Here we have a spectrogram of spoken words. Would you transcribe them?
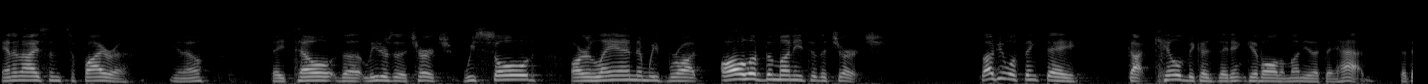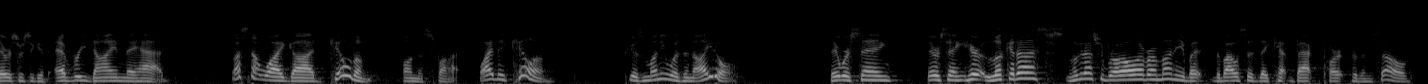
Ananias and Sapphira, you know, they tell the leaders of the church, We sold our land and we've brought all of the money to the church. A lot of people think they got killed because they didn't give all the money that they had, that they were supposed to give every dime they had. Well, that's not why God killed them on the spot. Why did they kill them? Because money was an idol. They were saying, they were saying, here, look at us. Look at us. We brought all of our money. But the Bible says they kept back part for themselves.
